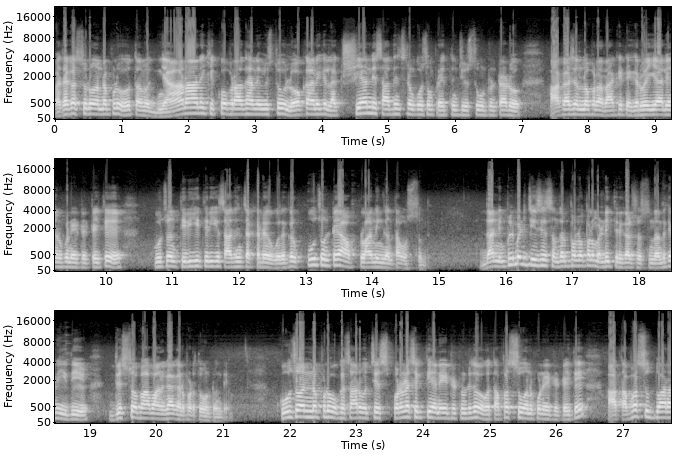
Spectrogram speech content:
బద్ధకస్తుడు అన్నప్పుడు తమ జ్ఞానానికి ఎక్కువ ప్రాధాన్యం ఇస్తూ లోకానికి లక్ష్యాన్ని సాధించడం కోసం ప్రయత్నం చేస్తూ ఉంటుంటాడు. ఆకాశం లోపల రాకెట్ ఎగరవేయాలి అనుకునేటట్టయితే కూర్చొని తిరిగి తిరిగి సాధించక్కర్లేదు. ఒక దగ్గర కూర్చుంటే ఆ ప్లానింగ్ అంతా వస్తుంది. దాన్ని ఇంప్లిమెంట్ చేసే సందర్భం లోపల మళ్ళీ తిరగాల్సి వస్తుంది. అందుకని ఇది దుస్వభావానిగా కనపడుతూ ఉంటుంది. కూర్చోన్నప్పుడు ఒకసారి వచ్చే స్ఫురణ శక్తి అనేటటువంటిది ఒక తపస్సు అనుకునేటట్టయితే ఆ తపస్సు ద్వారా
